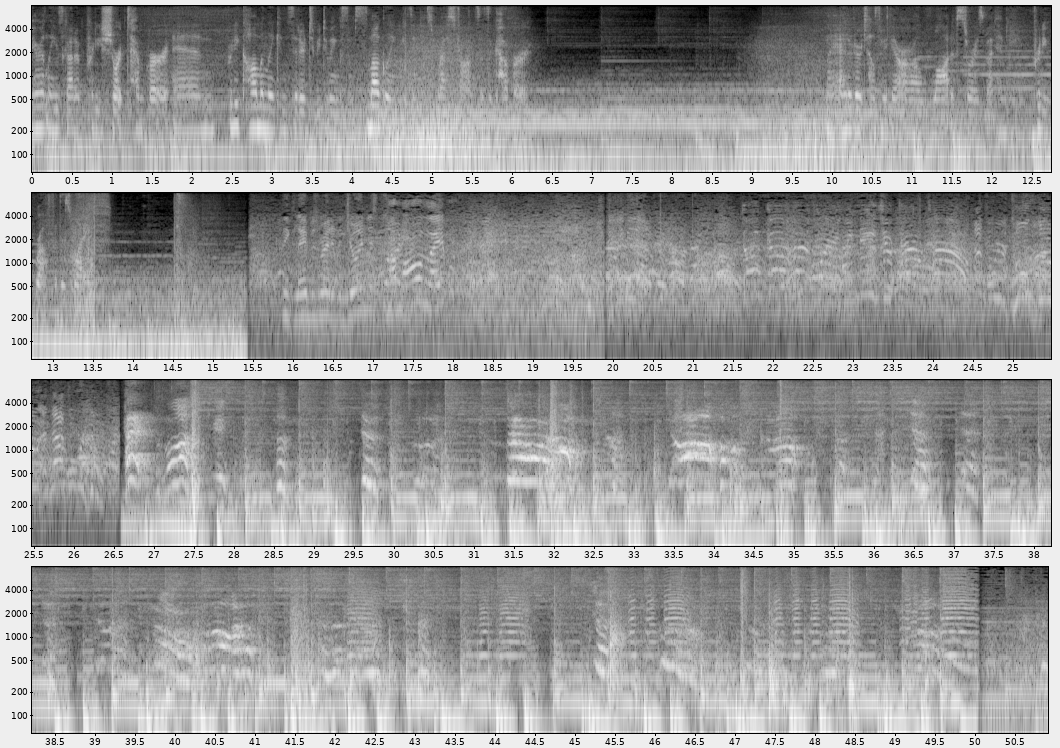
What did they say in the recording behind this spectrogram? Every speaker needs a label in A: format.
A: he's got a pretty short temper and pretty commonly considered to be doing some smuggling using his restaurants as a cover. My editor tells me there are a lot of stories about him being pretty rough with his wife.
B: Think Labor's ready to join this
C: Come
B: party?
C: on, Labor.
